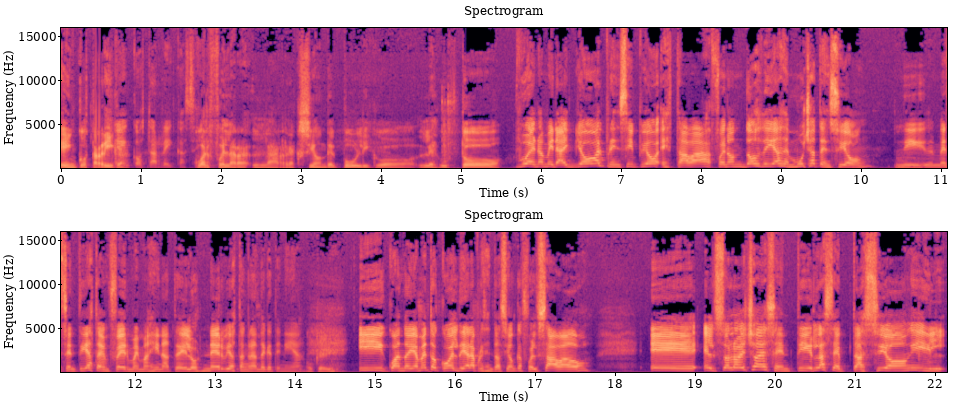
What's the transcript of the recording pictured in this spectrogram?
en Costa Rica. En Costa Rica, sí. ¿Cuál fue la, la reacción del público? ¿Les gustó? Bueno, mira, yo al principio estaba, fueron dos días de mucha tensión. Ni, me sentía hasta enferma, imagínate, de los nervios tan grandes que tenía. Ok. Y cuando ya me tocó el día de la presentación, que fue el sábado, eh, el solo hecho de sentir la aceptación y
